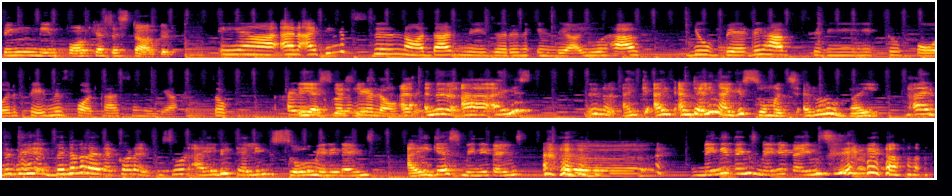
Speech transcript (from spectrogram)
thing named podcast has started. Yeah, and I think it's still not that major in India. You have, you barely have three to four famous podcasts in India. So I think Yes, it's yes, to be yes. a long And, and then uh, I guess. You know, I, I, I'm telling I guess so much. I don't know why. I, the way, whenever I record an episode, I'll be telling so many times. I guess many times. Uh, many things, many times.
